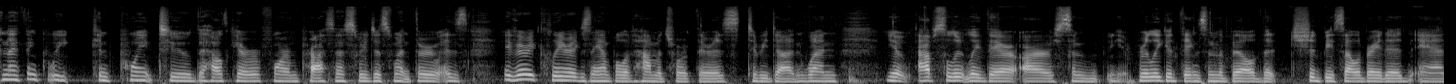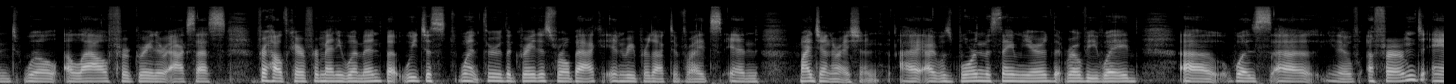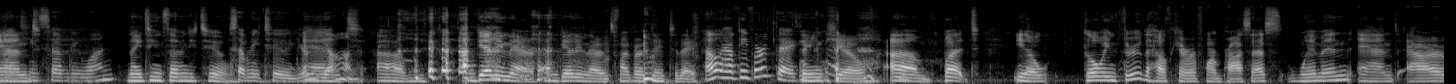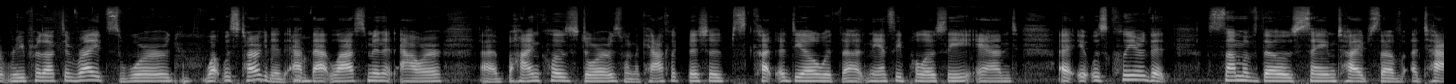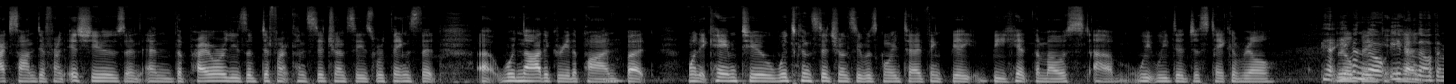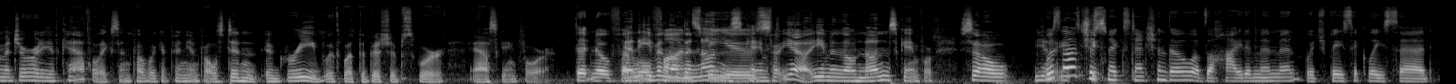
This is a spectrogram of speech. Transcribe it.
And I think we can point to the healthcare reform process we just went through as a very clear example of how much work there is to be done. When you know, absolutely, there are some you know, really good things in the bill that should be celebrated and will allow for greater access for health care for many women. But we just went through the greatest rollback in reproductive rights in my generation. I, I was born the same year that Roe v. Wade uh, was, uh, you know, affirmed, and 1971, 1972. 72. You're And, young. Um, I'm getting there. I'm getting there. It's my birthday today. Oh, happy birthday! Thank you. Um, but, you know, going through the healthcare reform process, women and our reproductive rights were what was targeted at that last minute hour uh, behind closed doors when the Catholic bishops cut a deal with uh, Nancy Pelosi. And uh, it was clear that some of those same types of attacks on different issues and, and the priorities of different constituencies were things that uh, were not agreed upon. But when it came to which constituency was going to, I think, be, be hit the most, um, we, we did just take a real, Yeah, real even big though even head. though the majority of Catholics in public opinion polls didn't agree with what the bishops were asking for, that no and federal even though the funds be nuns came used. for, yeah, even though nuns came for, so you Was know, that it- just an extension, though, of the Hyde Amendment, which basically said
